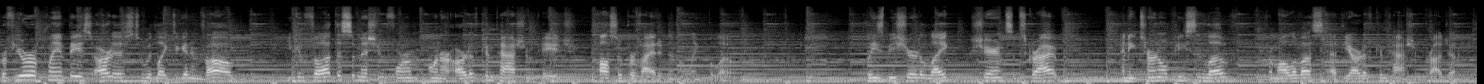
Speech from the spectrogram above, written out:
or if you're a plant based artist who would like to get involved, you can fill out the submission form on our Art of Compassion page, also provided in the link below. Please be sure to like, share, and subscribe, and eternal peace and love from all of us at the Art of Compassion Project.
